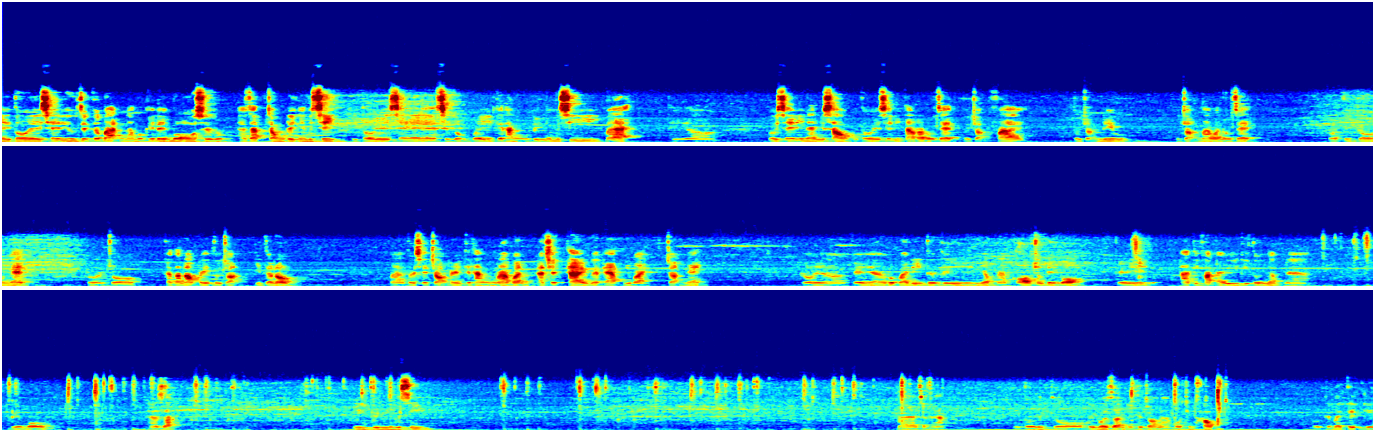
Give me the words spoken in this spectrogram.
Xin nay tôi sẽ hướng dẫn các bạn làm một cái demo sử dụng Ajax trong Ring MVC thì tôi sẽ sử dụng với cái thằng Ring MVC 3 thì uh, tôi sẽ đi làm như sau. Thì tôi sẽ đi tạo ra project tôi chọn file. Tôi chọn new. Tôi chọn Maven Z. Rồi tôi cho net. Rồi chỗ catalog thì tôi chọn internal. Và tôi sẽ chọn đến cái thằng Maven Ajax Type web app như vậy. Chọn net. Rồi uh, cái ờ, group ID tôi, tôi nhập là call demo. Cái artifact ID thì tôi nhập là demo Ajax Infinity Messi 3 chẳng hạn. Thì tôi click cho cái version thì tôi cho là 1.0 rồi cái package thì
